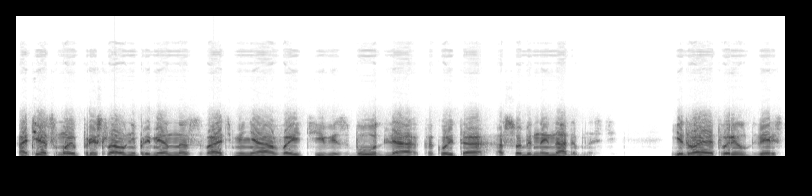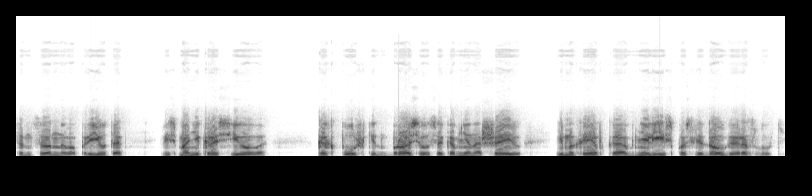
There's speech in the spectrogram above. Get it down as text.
Отец мой прислал непременно звать меня войти в избу для какой-то особенной надобности. Едва я отворил дверь станционного приюта, весьма некрасивого, как Пушкин бросился ко мне на шею, и мы крепко обнялись после долгой разлуки.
